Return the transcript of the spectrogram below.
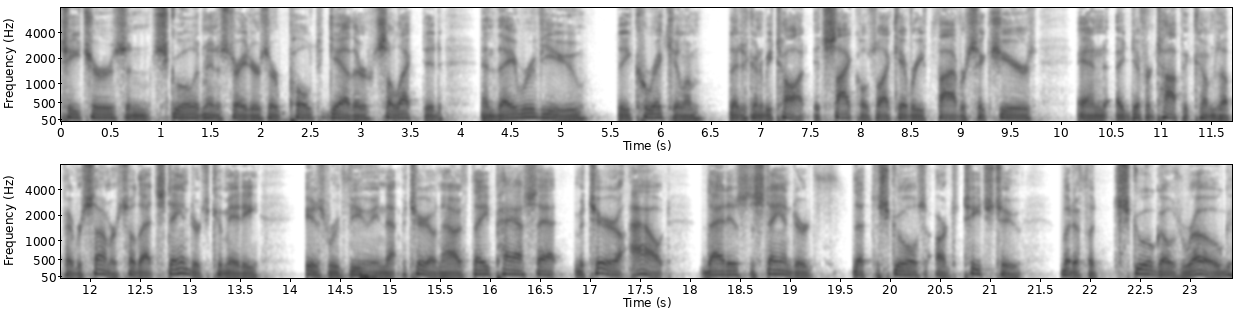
teachers and school administrators are pulled together, selected, and they review the curriculum that is going to be taught. It cycles like every five or six years, and a different topic comes up every summer. So that standards committee is reviewing that material. Now, if they pass that material out, that is the standard that the schools are to teach to. But if a school goes rogue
